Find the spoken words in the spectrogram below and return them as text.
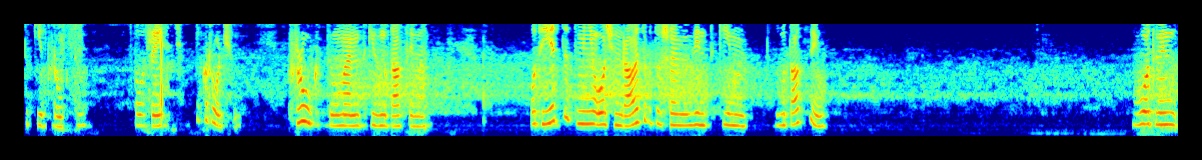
Такі фрукти. Тоже є. Ну, коротше, фрукти у мене такі з мутаціями. Вот этот мне очень нравится, потому что він такий з мутацією. Вот він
